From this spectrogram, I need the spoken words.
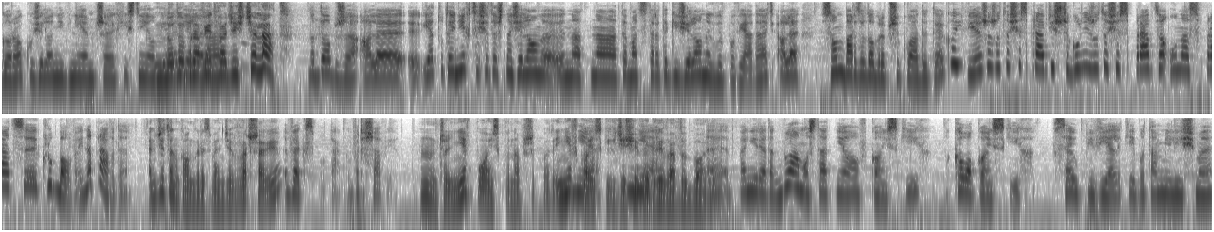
roku, Zieloni w Niemczech istnieją wiele, No to prawie lat. 20 lat. No dobrze, ale y, ja tutaj nie chcę się też na, zielone, na, na temat strategii zielonych wypowiadać, ale są bardzo dobre przykłady tego i wierzę, że to się sprawdzi, szczególnie, że to się sprawdza u nas w pracy klubowej, naprawdę. A gdzie ten kongres będzie? W Warszawie? W Expo, tak, w Warszawie. Hmm, czyli nie w Płońsku na przykład i nie w Nie, Końskich, gdzie się nie. wygrywa wybory. E, Pani redak, byłam ostatnio w Końskich, koło Końskich, w Sełpi Wielkiej, bo tam mieliśmy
